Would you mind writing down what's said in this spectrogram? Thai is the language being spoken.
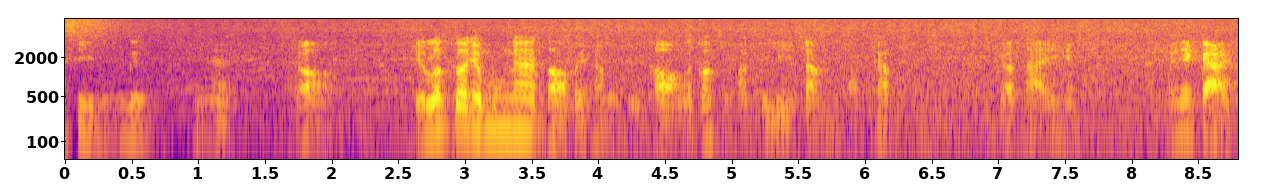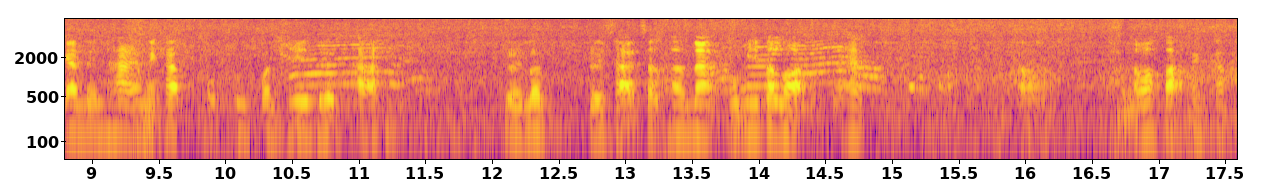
411 นะฮะก็เดี๋ยวรถก็จะมุ่งหน้าต่อไปทางอู่ทอง แล้วก็สุพรรณบุรีตามลำดับครับก็ถ่ายเห็นบรรยากาศการเดินทางนะครับผมคือคนที่เดินทางโดยรถโดยสารสาธารณะพวกนี้ตลอดนะฮะก็เอามาฝากกันครับ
